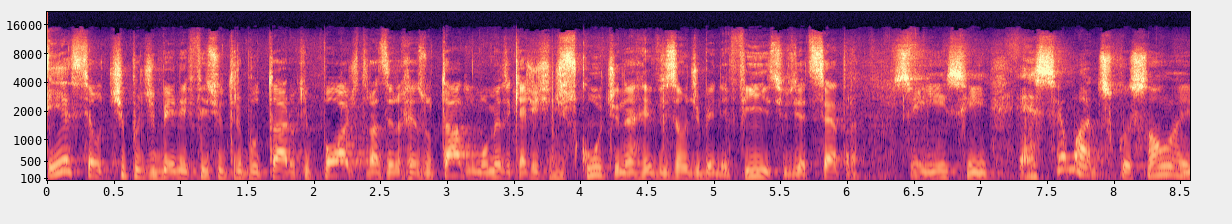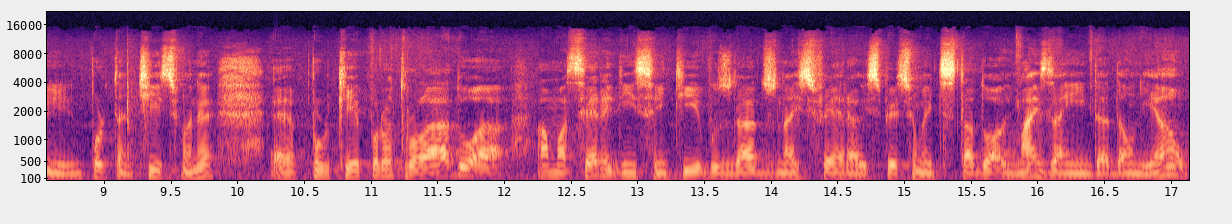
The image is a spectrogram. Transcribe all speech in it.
esse é o tipo de benefício tributário que pode trazer resultado no momento que a gente discute, né, revisão de benefícios e etc? Sim, sim. Essa é uma discussão importantíssima, né? É, porque, por outro lado, há, há uma série de incentivos dados na esfera, especialmente estadual e mais ainda da União,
